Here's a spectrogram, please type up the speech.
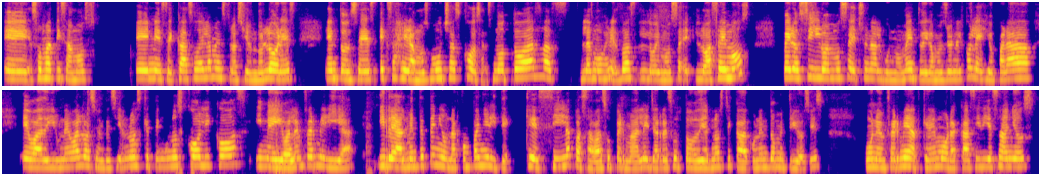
eh, somatizamos en ese caso de la menstruación dolores, entonces exageramos muchas cosas. No todas las, las mujeres lo, hemos, eh, lo hacemos, pero sí lo hemos hecho en algún momento. Digamos, yo en el colegio para evadir una evaluación decía, no, es que tengo unos cólicos y me iba a la enfermería y realmente tenía una compañerita que sí la pasaba súper mal. Ella resultó diagnosticada con endometriosis, una enfermedad que demora casi 10 años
